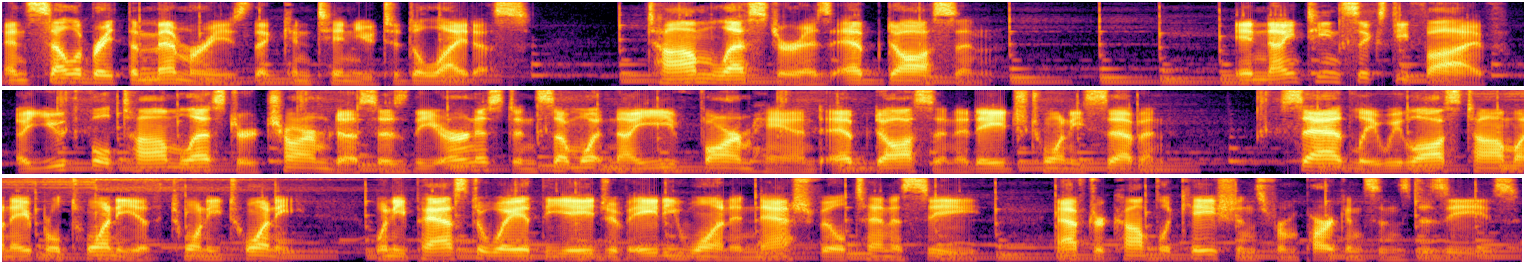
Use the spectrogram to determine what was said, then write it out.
and celebrate the memories that continue to delight us. Tom Lester as Eb Dawson. In 1965, a youthful Tom Lester charmed us as the earnest and somewhat naive farmhand Eb Dawson at age 27. Sadly, we lost Tom on April 20th, 2020, when he passed away at the age of 81 in Nashville, Tennessee, after complications from Parkinson's disease.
